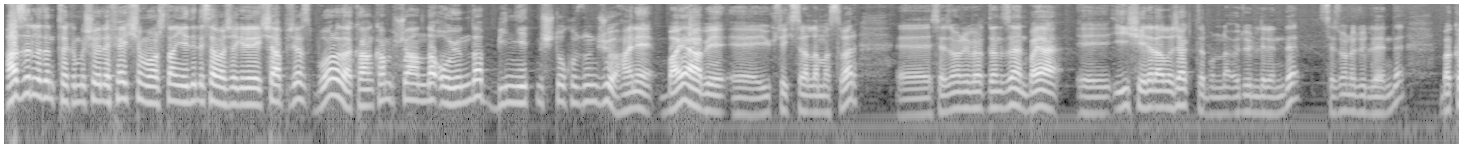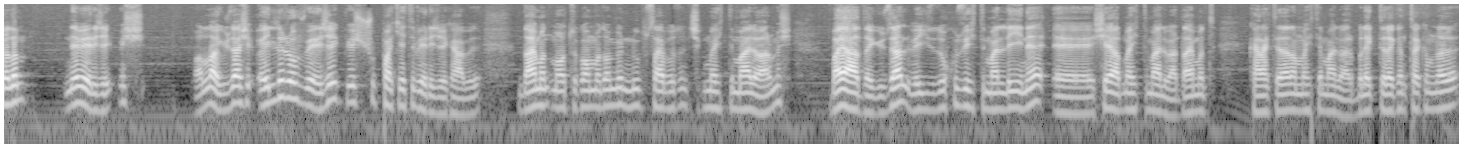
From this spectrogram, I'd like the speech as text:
Hazırladım takımı şöyle Faction Wars'tan 7'li savaşa girerek şey yapacağız. Bu arada kankam şu anda oyunda 1079. Hani bayağı bir e, yüksek sıralaması var. E, sezon zaten bayağı e, iyi şeyler alacaktı bununla ödüllerinde. Sezon ödüllerinde. Bakalım ne verecekmiş. Vallahi güzel şey 50 ruh verecek ve şu paketi verecek abi. Diamond Mortal Kombat 11 Noob Saibot'un çıkma ihtimali varmış. Bayağı da güzel ve %9 ihtimalle yine e, şey alma ihtimali var. Diamond karakter alma ihtimali var. Black Dragon takımları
